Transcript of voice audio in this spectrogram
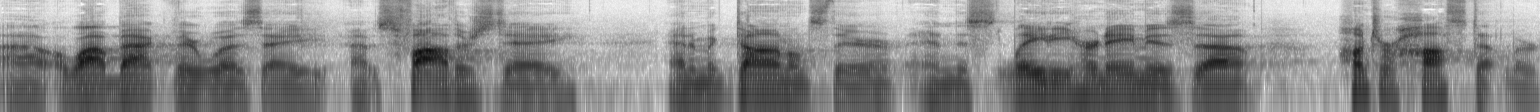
uh, a while back, there was a, it was Father's Day at a McDonald's there, and this lady, her name is uh, Hunter Hostetler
